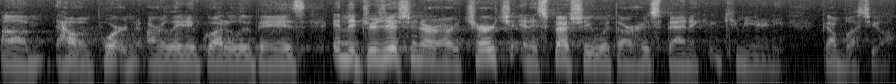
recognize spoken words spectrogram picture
um, how important Our Lady of Guadalupe is in the tradition of our church and especially with our Hispanic community. God bless you all.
